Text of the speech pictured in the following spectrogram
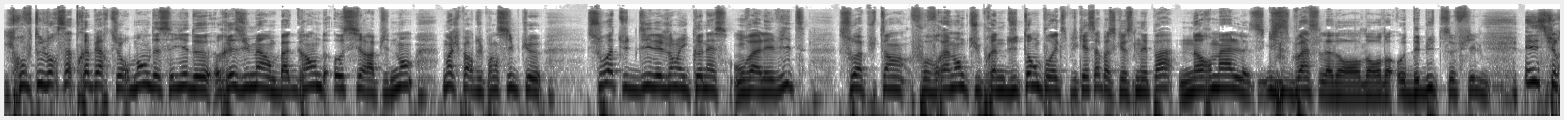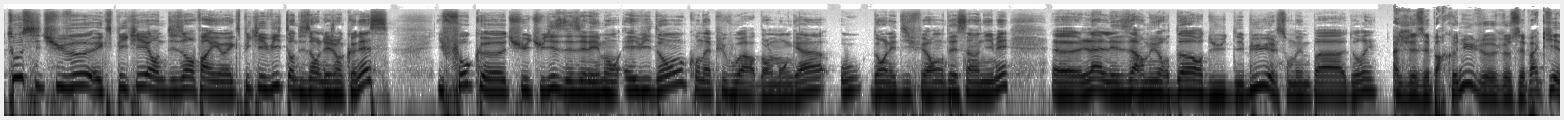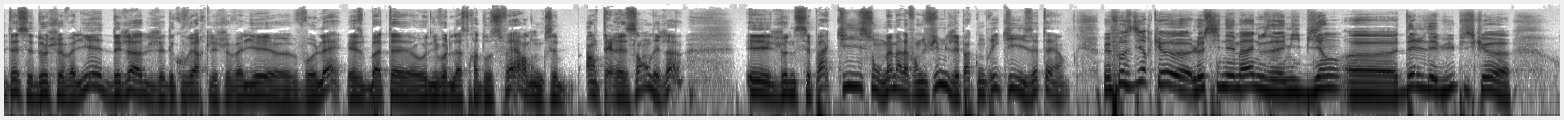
Je trouve toujours ça très perturbant d'essayer de résumer un background aussi rapidement. Moi, je pars du principe que soit tu te dis les gens ils connaissent, on va aller vite, soit putain, faut vraiment que tu prennes du temps pour expliquer ça parce que ce n'est pas normal ce qui se passe là au début de ce film. Et surtout, si tu veux expliquer en disant, enfin, expliquer vite en disant les gens connaissent, il faut que tu utilises des éléments évidents qu'on a pu voir dans le manga ou dans les différents dessins animés. Euh, là, les armures d'or du début, elles sont même pas dorées. Ah, je les ai pas reconnus, je, je sais pas qui étaient ces deux chevaliers. Déjà, j'ai découvert que les chevaliers euh, volaient et se battaient au niveau de la stratosphère, donc c'est intéressant déjà. Et je ne sais pas qui ils sont. Même à la fin du film, j'ai pas compris qui ils étaient. hein. Mais faut se dire que le cinéma nous a mis bien euh, dès le début, puisque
